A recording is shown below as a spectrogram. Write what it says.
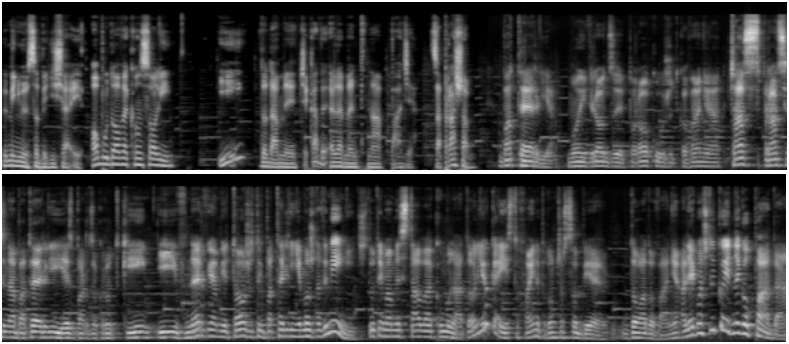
Wymienimy sobie dzisiaj obudowę konsoli i dodamy ciekawy element na padzie. Zapraszam! Bateria. Moi drodzy, po roku użytkowania czas pracy na baterii jest bardzo krótki i wnerwia mnie to, że tych baterii nie można wymienić. Tutaj mamy stały akumulator i okej, okay, jest to fajne, podłączasz sobie do ładowania, ale jak masz tylko jednego pada,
